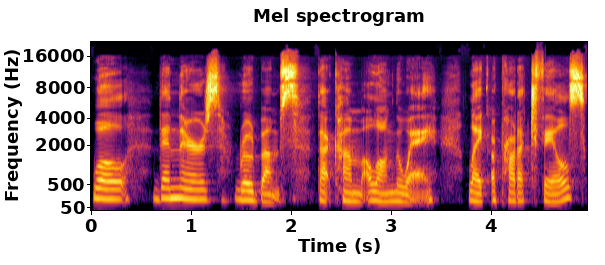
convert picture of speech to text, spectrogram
Well, then there's road bumps that come along the way, like a product fails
